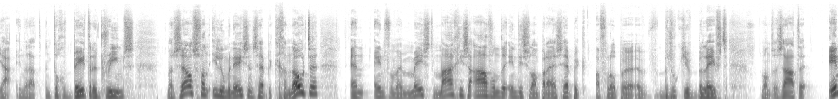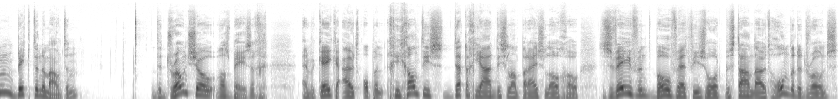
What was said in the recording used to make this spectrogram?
ja, inderdaad, een toch betere Dreams. Maar zelfs van Illuminations heb ik genoten. En een van mijn meest magische avonden in Disneyland Parijs heb ik afgelopen eh, bezoekje beleefd. Want we zaten in Big Thunder Mountain. De drone show was bezig. En we keken uit op een gigantisch 30 jaar Disneyland Parijs logo. Zwevend boven het resort. Bestaande uit honderden drones.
